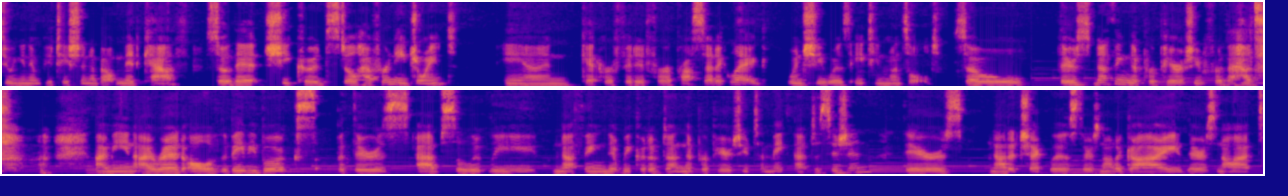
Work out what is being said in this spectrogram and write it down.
doing an amputation about mid calf so that she could still have her knee joint and get her fitted for a prosthetic leg when she was 18 months old. So there's nothing that prepares you for that. I mean, I read all of the baby books, but there's absolutely nothing that we could have done that prepares you to make that decision. There's not a checklist, there's not a guide, there's not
